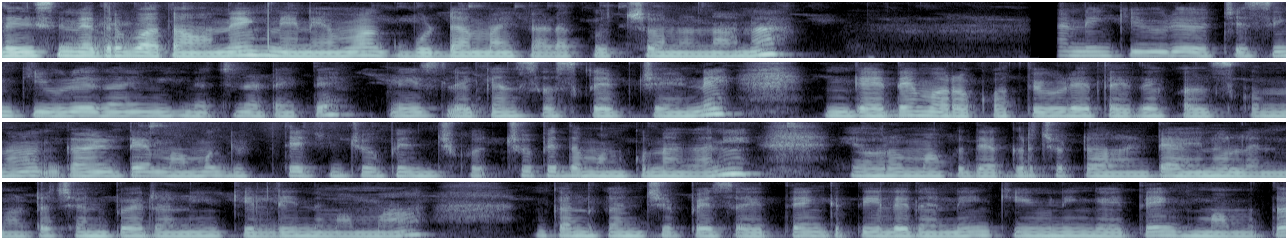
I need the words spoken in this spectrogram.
లేచి నిద్రపోతా ఉంది ఇంక నేనేమో బుడ్డ అమ్మాయి కాడ కూర్చొని ఉన్నాను అండ్ ఇంక వీడియో వచ్చేసి ఇంక వీడియో కానీ మీకు నచ్చినట్టయితే ప్లీజ్ లైక్ అండ్ సబ్స్క్రైబ్ చేయండి. ఇంకైతే మరో కొత్త వీడియో అయితే కలుసుకుందాం. ఇంకా అంటే మా అమ్మ గిఫ్ట్ తెచ్చి చూపించుకో చూపిద్దాం అనుకున్నా కానీ ఎవరో మాకు దగ్గర చుట్టాలంటే అయిన వాళ్ళు అనమాట చనిపోయారని ఇంకెళ్ళింది మా అమ్మ. ఇంక అందుకని చెప్పేసి అయితే ఇంక తీయలేదండి. ఇంక ఈవినింగ్ అయితే ఇంక మా అమ్మతో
